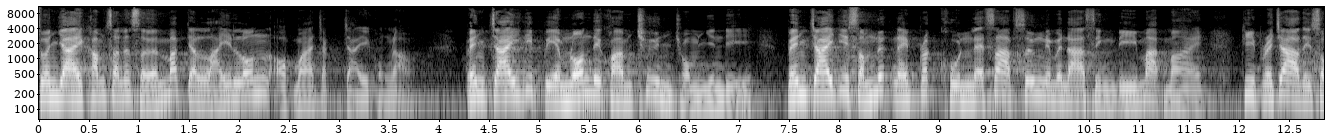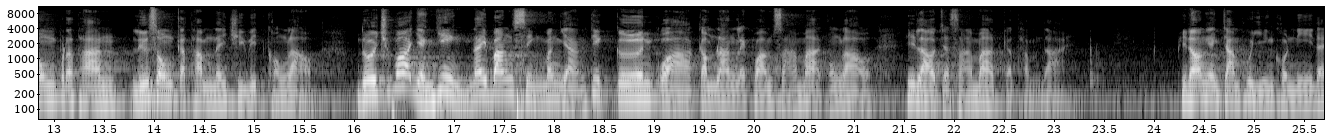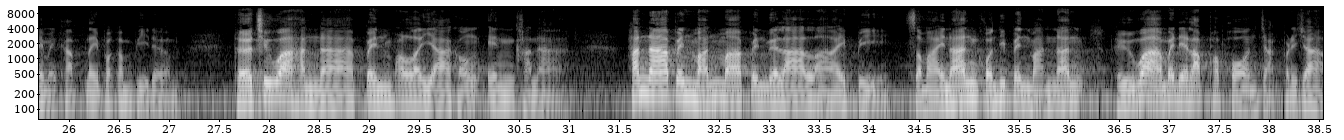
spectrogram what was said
ส่วนใหญ่คำสรรเสริญมักจะไหลล้นออกมาจากใจของเรา เป็นใจที่เปี่ยมล้นด้วยความชื่นชมยินดี เป็นใจที่สำนึกในพระคุณและทราบซึ้งในบรรดาสิ่งดีมากมาย ที่พระเจ้าได้ทรงประทานหรือทรงกระทำในชีวิตของเรา โดยเฉพาะอย่างยิ่งในบางสิ่งบางอย่างที่เกินกว่ากำลังและความสามารถของเรา ที่เราจะสามารถกระทำได้ พี่น้องยังจำผู้หญิงคนนี้ได้ไหมครับ ในพระคัมภีร์เดิม เธอชื่อว่าฮันนาเป็นภรรยาของเอ็นคานา ฮันนาเป็นหมันมาเป็นเวลาหลายปี สมัยนั้นคนที่เป็นหมันนั้น ถือว่าไม่ได้รับพระพรจากพระเจ้า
